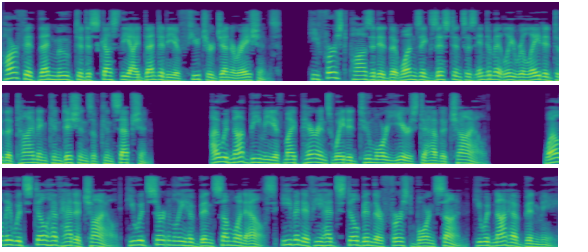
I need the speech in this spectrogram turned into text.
Parfit then moved to discuss the identity of future generations. He first posited that one's existence is intimately related to the time and conditions of conception. I would not be me if my parents waited two more years to have a child. While they would still have had a child, he would certainly have been someone else, even if he had still been their first-born son, he would not have been me.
